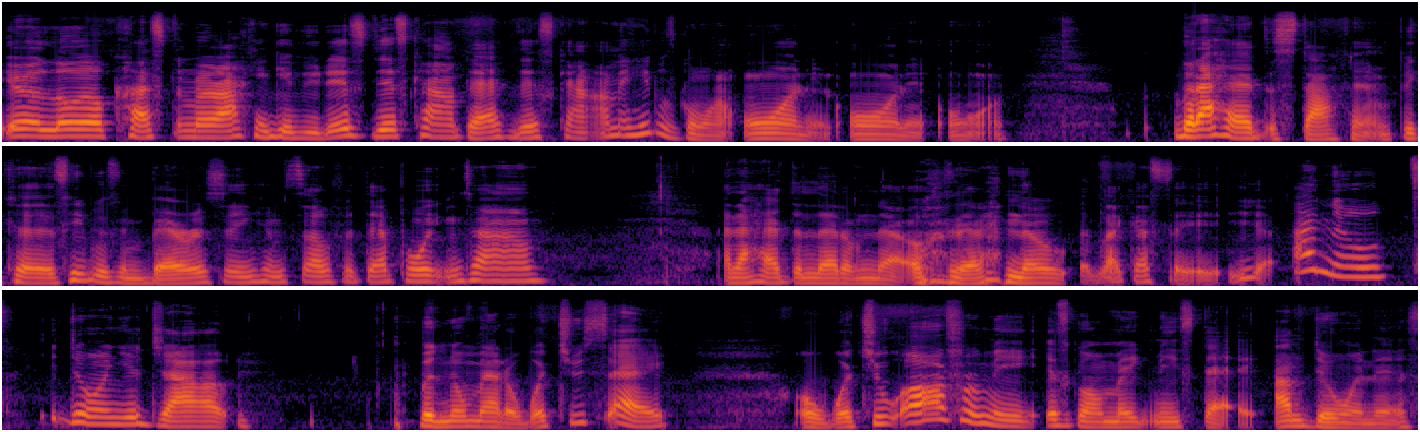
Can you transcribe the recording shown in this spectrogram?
You're a loyal customer. I can give you this discount, that discount. I mean, he was going on and on and on. But I had to stop him because he was embarrassing himself at that point in time and I had to let them know that I know, like I said, yeah, I know you're doing your job, but no matter what you say or what you offer me, it's gonna make me stay. I'm doing this.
